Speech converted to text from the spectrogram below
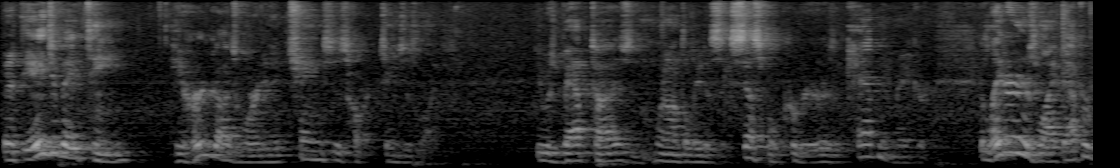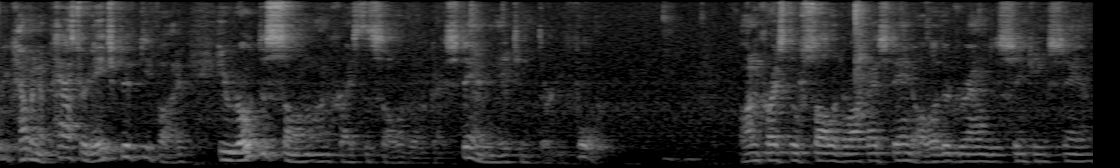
But at the age of 18, he heard God's word and it changed his heart, changed his life. He was baptized and went on to lead a successful career as a cabinet maker. But later in his life, after becoming a pastor at age 55, he wrote the song On Christ the Solid Rock I Stand in 1834. On Christ the solid rock I stand, all other ground is sinking sand.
